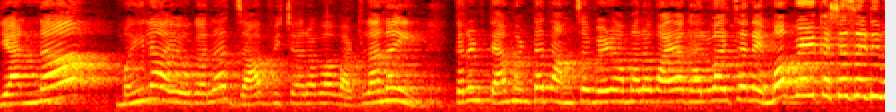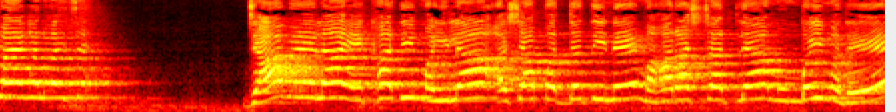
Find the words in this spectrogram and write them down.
यांना महिला आयोगाला जाब विचारावा वाटला नाही. कारण त्या म्हणतात आमचा वेळ आम्हाला वाया घालवायचा नाही. मग वेळ कशासाठी वाया घालवायचा ज्या वेळेला एखादी महिला अशा पद्धतीने महाराष्ट्रातल्या मुंबईमध्ये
